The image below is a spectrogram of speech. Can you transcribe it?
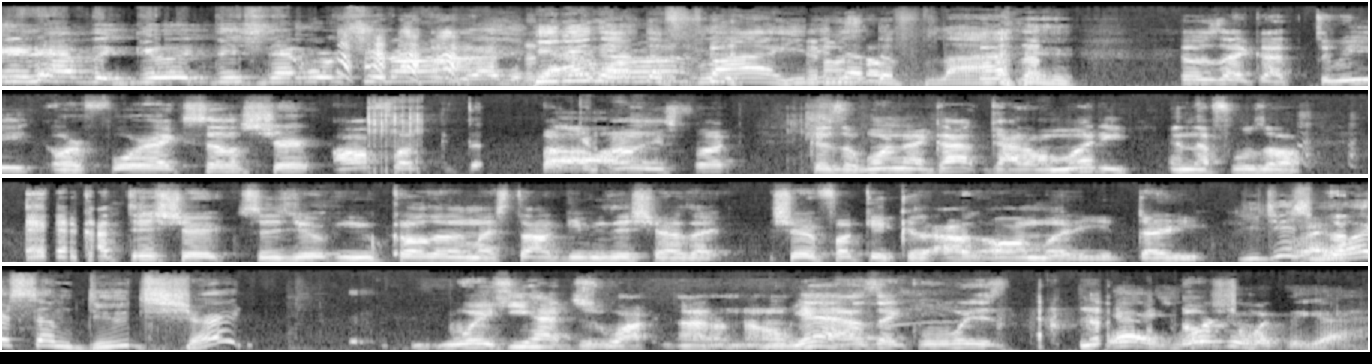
didn't have the good Dish Network shirt on. You had the He didn't have one the fly. He didn't have a- the it fly. was a- It was like a three or four XL shirt, all fucked, fucking Oh. hung as fuck. Because the one I got got all muddy, and that fool's all, "Hey, I got this shirt. Since you you called it on my stock, give me this shirt." I was like, "Sure, fuck it," because I was all muddy and dirty. You just Right. wore some dude's shirt. Well, he had just walked. I don't know. Yeah, I was like, well, what is that? No, Yeah, he's no working shit. with the guy.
